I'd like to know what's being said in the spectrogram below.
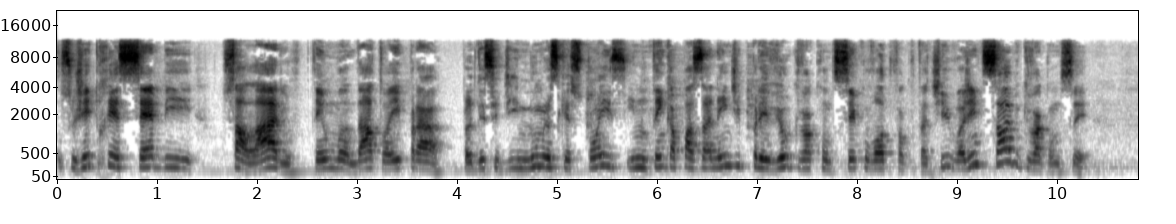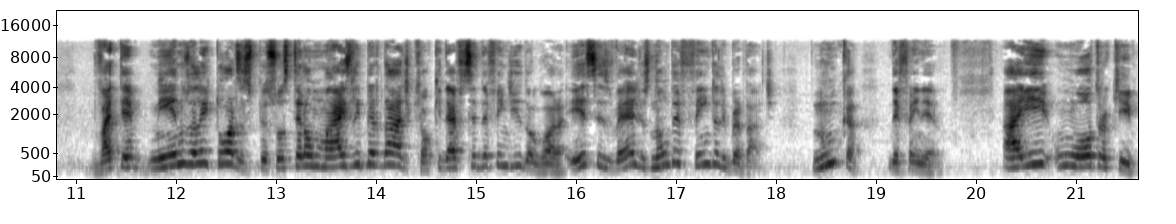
O sujeito recebe salário, tem um mandato aí para decidir inúmeras questões e não tem capacidade nem de prever o que vai acontecer com o voto facultativo, a gente sabe o que vai acontecer. Vai ter menos eleitores, as pessoas terão mais liberdade, que é o que deve ser defendido agora. Esses velhos não defendem a liberdade. Nunca defenderam. Aí um outro aqui,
